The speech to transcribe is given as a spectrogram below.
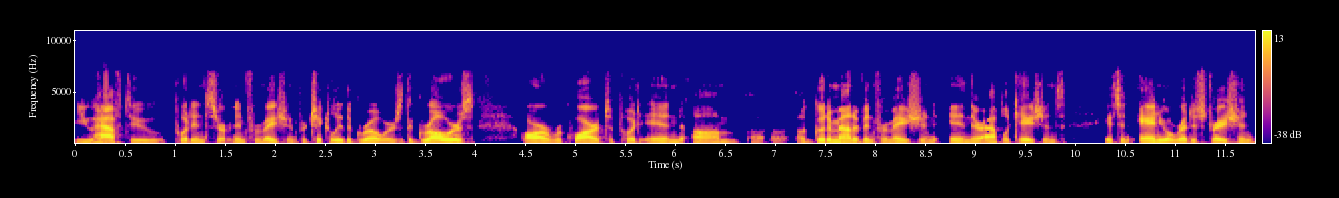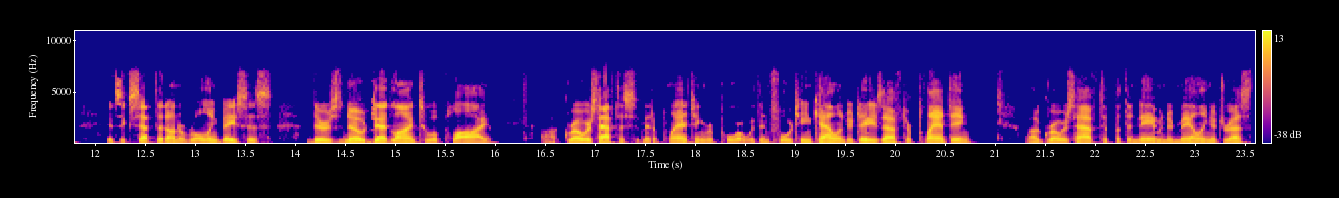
you have to put in certain information, particularly the growers. The growers are required to put in um, a, a good amount of information in their applications. It's an annual registration. It's accepted on a rolling basis. There's no deadline to apply. Uh, growers have to submit a planting report within 14 calendar days after planting. Uh, growers have to put the name and mailing address,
